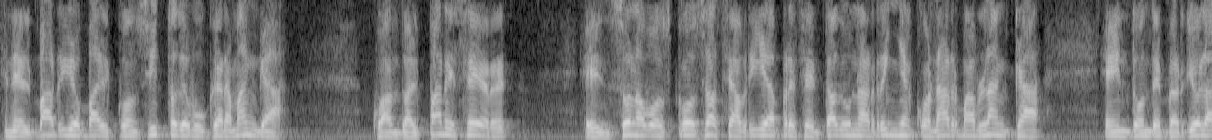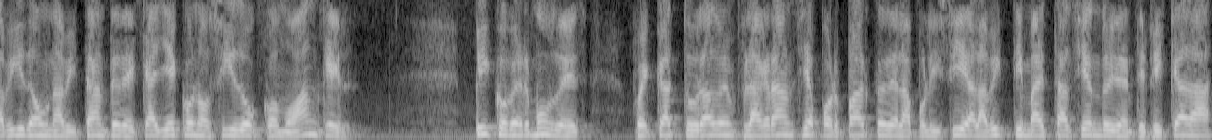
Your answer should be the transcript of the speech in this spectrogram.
en el barrio Balconcito de Bucaramanga, cuando al parecer en zona boscosa se habría presentado una riña con arma blanca en donde perdió la vida un habitante de calle conocido como Ángel. Pico Bermúdez fue capturado en flagrancia por parte de la policía. La víctima está siendo identificada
